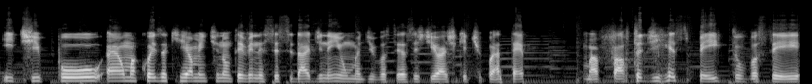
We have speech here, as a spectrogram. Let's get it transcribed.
e tipo, é uma coisa que realmente não teve necessidade nenhuma de você assistir, eu acho que tipo, até uma falta de respeito você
